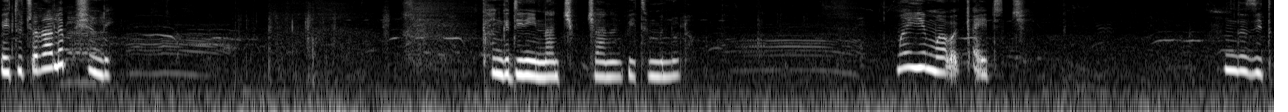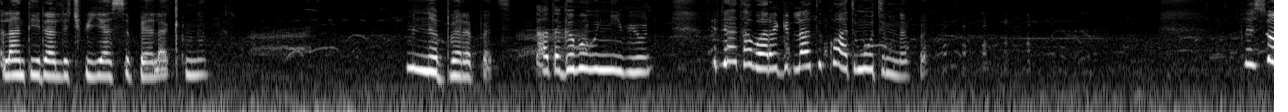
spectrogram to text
ቤቱ ጭራ አለብሽ እንዴ? ከእንግዲህ እኔ እና አንቺ ብቻ ነን ቤት የምንውለው። ማየማ በቃ ሄድች። እንደዚህ ጥላን ትሄዳለች ብዬ አስቤ አላቅም ነበር። ምን ነበረበት አጠገቧ ሆኜ ቢሆን እርዳታ ባረግላት እኮ አትሞትም ነበር። ለእሷ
